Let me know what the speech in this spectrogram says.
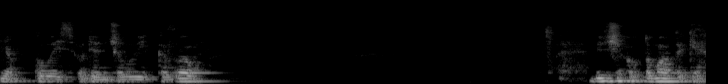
як колись один чоловік казав, більше автоматики,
